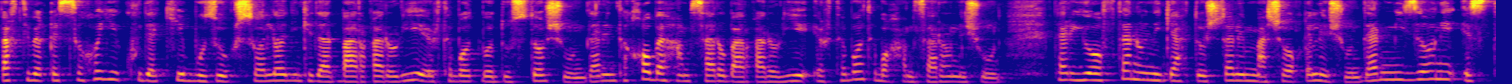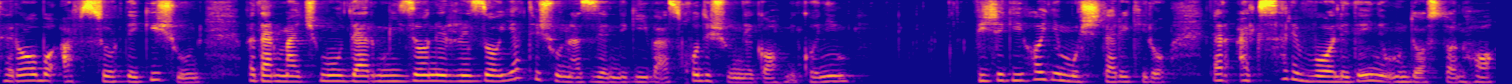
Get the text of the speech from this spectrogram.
وقتی به قصه های کودکی بزرگسالانی که در برقراری ارتباط با دوستاشون در انتخاب همسر و برقراری ارتباط با همسرانشون در یافتن و نگه داشتن مشاقلشون در میزان استراب و افسردگیشون و در مجموع در میزان رضایتشون از زندگی و از خودشون نگاه می‌کنیم ویژگی های مشترکی رو در اکثر والدین اون داستان ها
